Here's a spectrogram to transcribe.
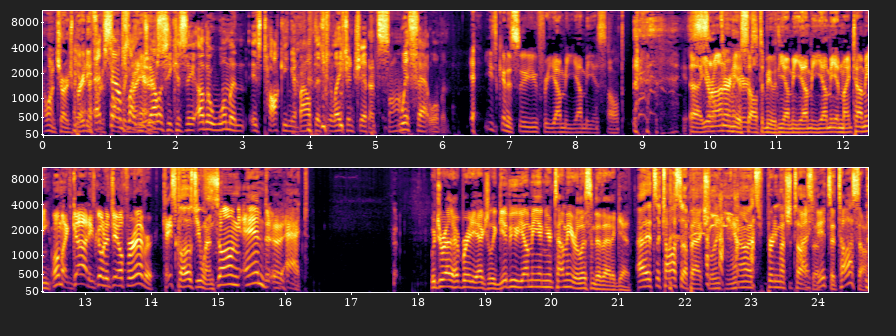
I want to charge Brady for that sounds assaulting like my ears. jealousy because the other woman is talking about this relationship That song. with that woman. He's going to sue you for yummy, yummy assault. Uh, Your Honor, he assaulted me with yummy, yummy, yummy in my tummy. Oh my God, he's going to jail forever. Case closed. You win. Song and uh, act. Would you rather have Brady actually give you yummy in your tummy or listen to that again? Uh, it's a toss up, actually. you know, it's pretty much a toss up. It's a toss up.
